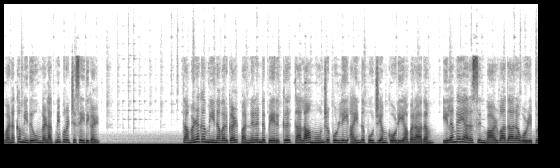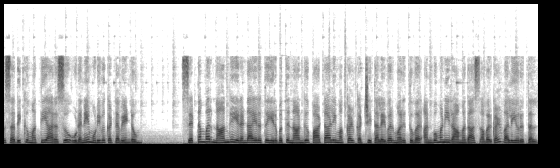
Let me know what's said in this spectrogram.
வணக்கம் இது உங்கள் அக்னி புரட்சி செய்திகள். தமிழக மீனவர்கள் பன்னிரண்டு பேருக்கு தலா மூன்று புள்ளி ஐந்து பூஜ்ஜியம் கோடி அபராதம். இலங்கை அரசின் வாழ்வாதார ஒழிப்பு சதிக்கு மத்திய அரசு உடனே முடிவு கட்ட வேண்டும். செப்டம்பர் நான்கு இரண்டாயிரத்து இருபத்து நான்கு பாட்டாளி மக்கள் கட்சி தலைவர் மருத்துவர் அன்புமணி ராமதாஸ் அவர்கள் வலியுறுத்தல்.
